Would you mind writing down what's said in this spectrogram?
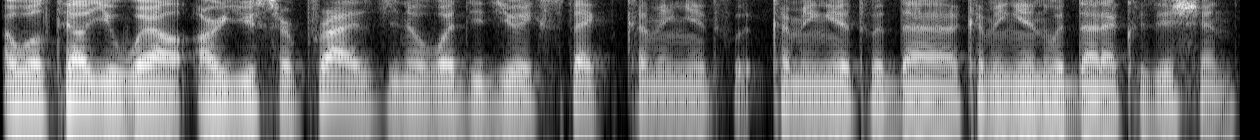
I will tell you, well, are you surprised? You know, what did you expect coming it coming it with the coming in with that acquisition?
